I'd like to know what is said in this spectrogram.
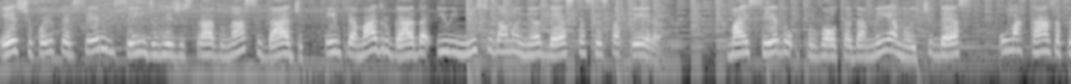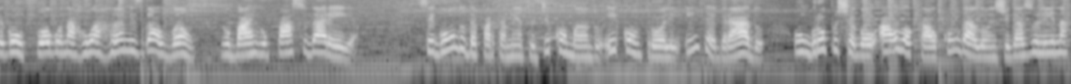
Este foi o terceiro incêndio registrado na cidade entre a madrugada e o início da manhã desta sexta-feira. Mais cedo, por volta da meia-noite e dez, uma casa pegou fogo na rua Rames Galvão, no bairro Passo da Areia. Segundo o Departamento de Comando e Controle Integrado, um grupo chegou ao local com galões de gasolina,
